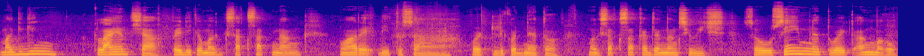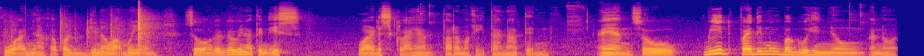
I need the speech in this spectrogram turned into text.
magiging client siya, pwede ka magsaksak ng, kunwari, dito sa port likod nito, magsaksak ka dyan ng switch. So, same network ang makukuha niya kapag ginawa mo yan. So, ang gagawin natin is wireless client para makita natin. Ayan, so, pwede mong baguhin yung ano,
